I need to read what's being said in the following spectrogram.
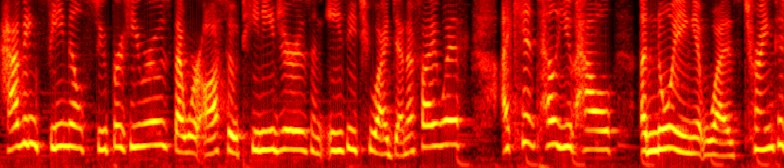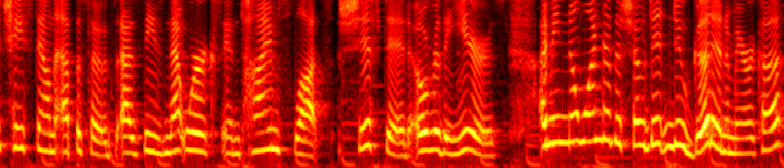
having female superheroes that were also teenagers and easy to identify with, I can't tell you how annoying it was trying to chase down episodes as these networks and time slots shifted over the years. I mean, no wonder the show didn't do good in America.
